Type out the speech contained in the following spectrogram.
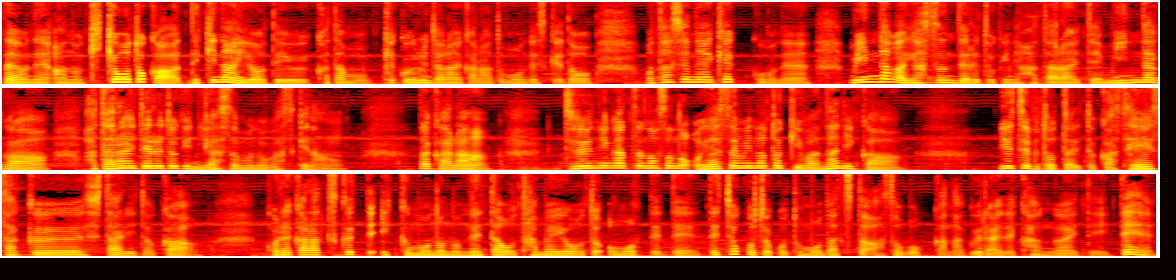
だよね。あの帰郷とかできないよっていう方も結構いるんじゃないかなと思うんですけど私ね結構ねみんなが休んでる時に働いてみんなが働いてる時に休むのが好きなの。だから12月のそのお休みの時は何か YouTube 撮ったりとか制作したりとかこれから作っていくもののネタを貯めようと思っててでちょこちょこ友達と遊ぼっかなぐらいで考えていて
